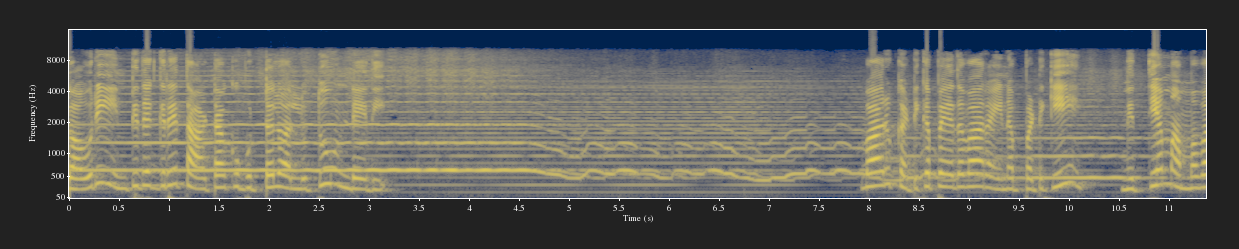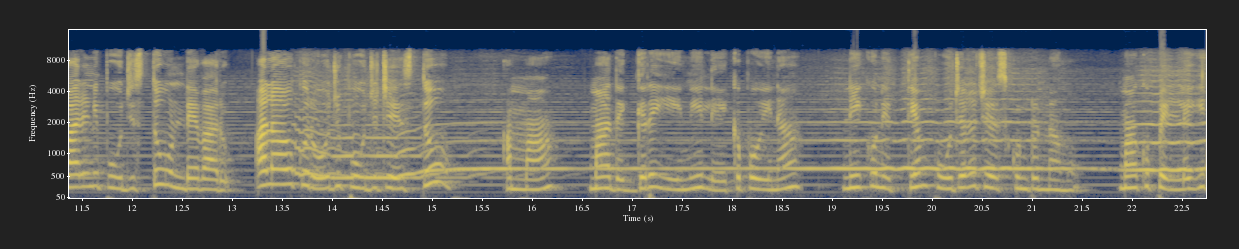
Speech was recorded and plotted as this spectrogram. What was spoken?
గౌరీ ఇంటి దగ్గరే తాటాకు బుట్టలు అల్లుతూ ఉండేది. వారు కటిక పేదవారైనప్పటికీ నిత్యం అమ్మవారిని పూజిస్తూ ఉండేవారు. అలా ఒక రోజు పూజ చేస్తూ అమ్మా మా దగ్గర ఏమీ లేకపోయినా నీకు నిత్యం పూజలు చేసుకుంటున్నాము. మాకు పెళ్ళయి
